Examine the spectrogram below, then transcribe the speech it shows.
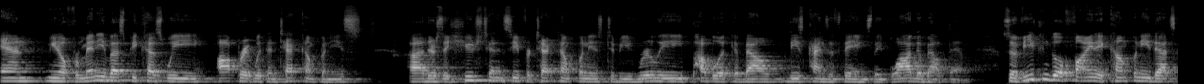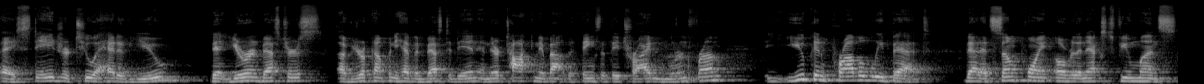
And, you know, for many of us, because we operate within tech companies, uh, there's a huge tendency for tech companies to be really public about these kinds of things. They blog about them. So if you can go find a company that's a stage or two ahead of you that your investors of your company have invested in and they're talking about the things that they tried and learned from, you can probably bet that at some point over the next few months,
